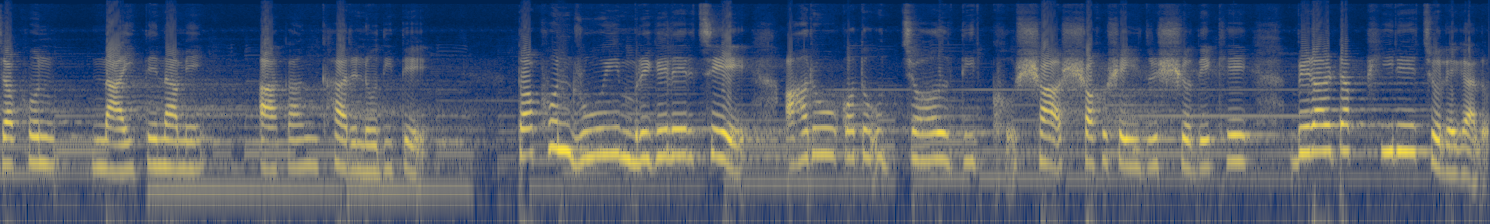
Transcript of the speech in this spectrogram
যখন নাইতে নামে, আকাঙ্ক্ষার নদীতে তখন রুই মৃগেলের চেয়ে আরও কত উজ্জ্বল দীর্ঘশ্বাস সহ সেই দৃশ্য দেখে বিড়ালটা ফিরে চলে গেল।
